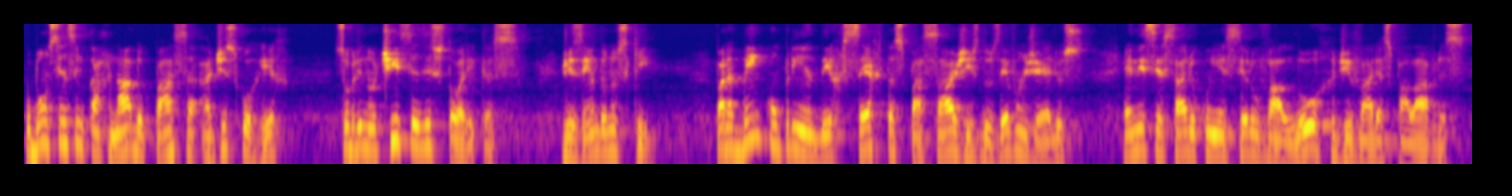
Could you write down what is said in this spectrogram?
O bom senso encarnado passa a discorrer sobre notícias históricas, dizendo-nos que, para bem compreender certas passagens dos Evangelhos, é necessário conhecer o valor de várias palavras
